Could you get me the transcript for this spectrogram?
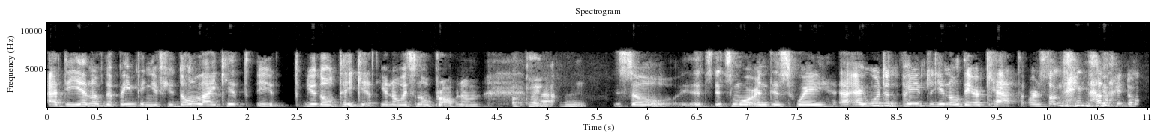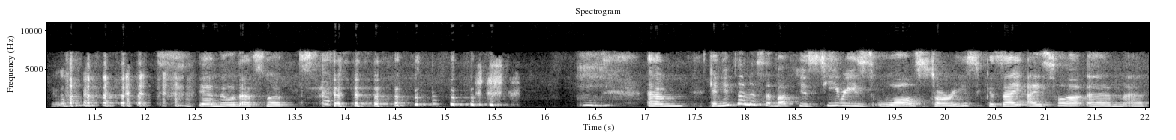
at the end of the painting if you don't like it you, you don't take it you know it's no problem. Okay. Um, so it's it's more in this way. I, I wouldn't paint you know their cat or something that i don't do yeah, no, that's not. um, can you tell us about your series Wall Stories? Because I, I saw um, a,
